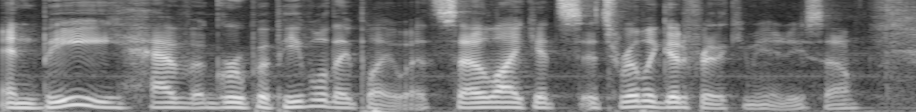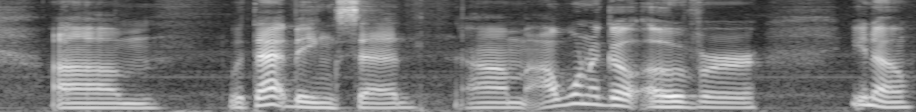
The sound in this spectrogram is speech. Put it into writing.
and b have a group of people they play with. So like it's it's really good for the community. So, um, with that being said, um, I want to go over, you know,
